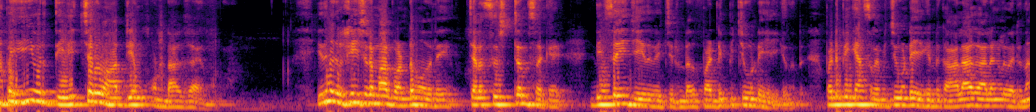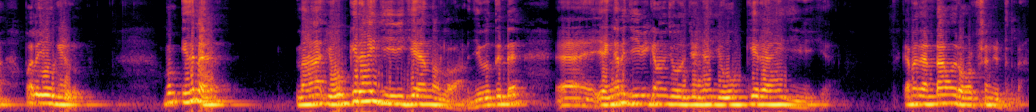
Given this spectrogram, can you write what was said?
അപ്പൊ ഈ ഒരു തിരിച്ചറിവ് ആദ്യം ഉണ്ടാകുക എന്നുള്ളത്. ഇതിന് കൃഷീശ്വരന്മാർ പണ്ട് മുതലേ ചില സിസ്റ്റംസ് ഒക്കെ ഡിസൈൻ ചെയ്ത് വെച്ചിട്ടുണ്ട്. അത് പഠിപ്പിച്ചുകൊണ്ടേയിരിക്കുന്നുണ്ട്. പഠിപ്പിക്കാൻ ശ്രമിച്ചുകൊണ്ടേയിരിക്കുന്നുണ്ട്. കാലാകാലങ്ങൾ വരുന്ന പല യോഗികളും. അപ്പം ഇതിൽ യോഗ്യരായി ജീവിക്കുക എന്നുള്ളതാണ്. ജീവിതത്തിന്റെ എങ്ങനെ ജീവിക്കണം എന്ന് ചോദിച്ചു കഴിഞ്ഞാൽ യോഗ്യരായി ജീവിക്കുക. കാരണം രണ്ടാമതൊരു ഓപ്ഷൻ കിട്ടില്ല.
